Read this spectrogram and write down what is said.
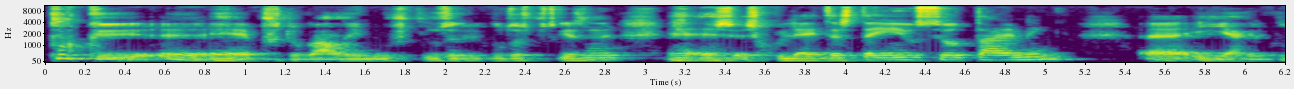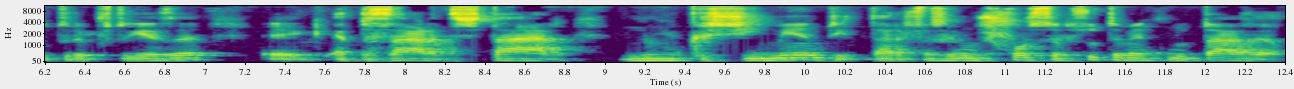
porque uh, é Portugal e os, os agricultores portugueses, as, as, colheitas têm o seu timing e a agricultura portuguesa, apesar de estar num crescimento e de estar a fazer um esforço absolutamente notável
